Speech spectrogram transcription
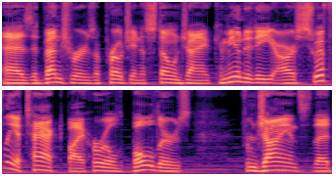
as adventurers approaching a stone giant community are swiftly attacked by hurled boulders from giants that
